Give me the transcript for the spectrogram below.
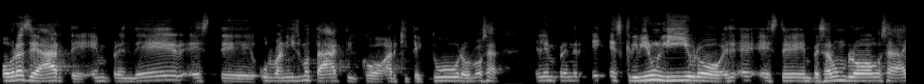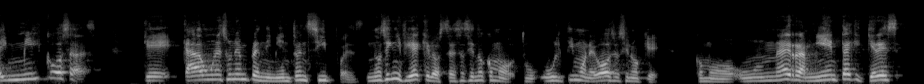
obras de arte, emprender este, urbanismo táctico, arquitectura, o sea, el emprender, e, escribir un libro, e, e, este, empezar un blog, o sea, hay mil cosas que cada uno es un emprendimiento en sí, pues no significa que lo estés haciendo como tu último negocio, sino que como una herramienta que quieres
